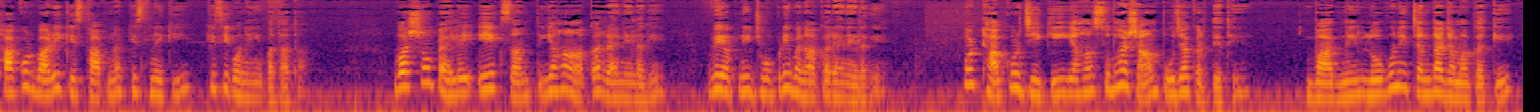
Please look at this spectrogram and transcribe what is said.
ठाकुरबाड़ी की स्थापना किसने की, किसी को नहीं पता था। वर्षों पहले एक संत यहाँ आकर रहने लगे। वे अपनी झोपड़ी बनाकर रहने लगे और ठाकुर जी की यहाँ सुबह शाम पूजा करते थे। बाद में लोगों ने चंदा जमा करके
